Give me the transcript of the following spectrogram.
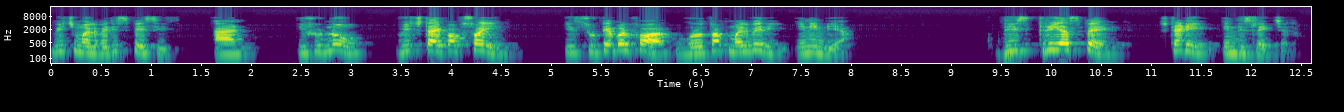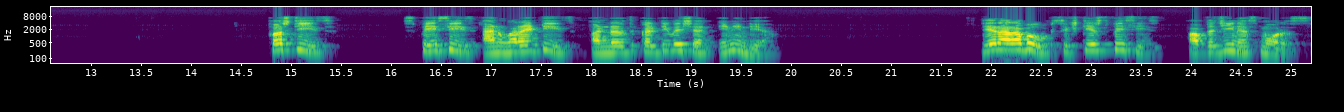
which mulberry species and you should know which type of soil is suitable for growth of mulberry in India. These three aspects studied in this lecture. First is species and varieties under the cultivation in India. There are about 68 species of the genus Morus.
